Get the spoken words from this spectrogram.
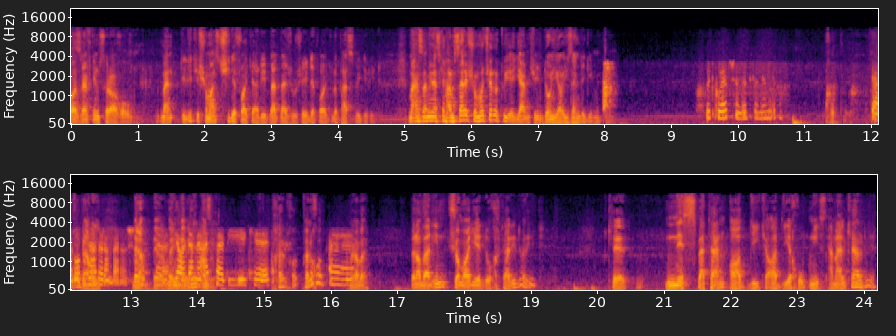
باز رفتیم سراغ اون. من دیدید که شما از چی دفاع کردید بعد مجبور شدید دفاعتون رو پس بگیرید؟ من این است که همسر شما چرا توی یه همچین دنیایی زندگی می‌کنه؟ خود کوپشن دکتر نمی‌دونم. جواب ندارم براش. یه آدم عصبیه که خیلی خوب بنابراین شما یه دختری دارید که نسبتا عادی که عادی خوب نیست عمل کرده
